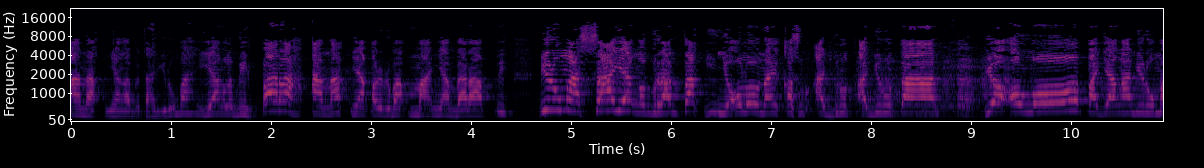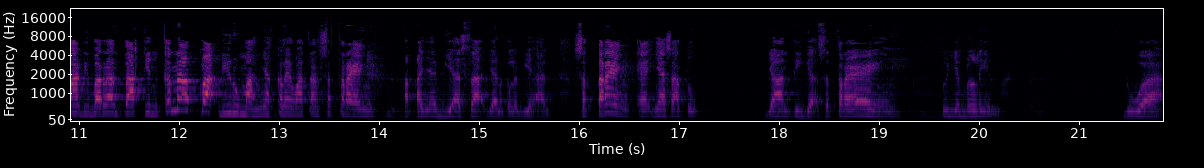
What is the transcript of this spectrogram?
anaknya nggak betah di rumah. Yang lebih parah anaknya kalau di rumah emaknya barapi, di rumah saya ngeberantakin. Ya Allah naik kasur ajrut ajrutan. Ya Allah pajangan di rumah diberantakin. Kenapa di rumahnya kelewatan setreng? Makanya biasa jangan kelebihan. Setreng E-nya satu, jangan tiga setreng. Itu nyebelin. Dua,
